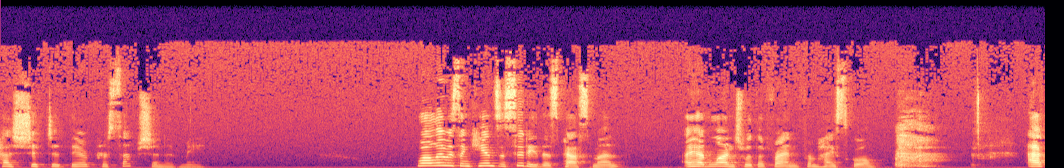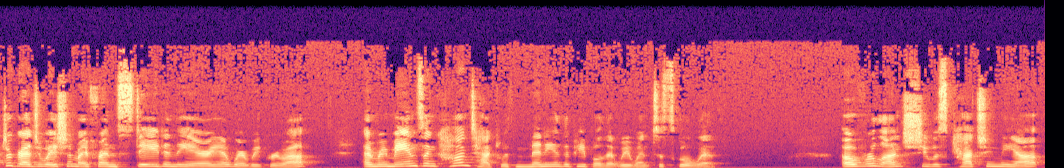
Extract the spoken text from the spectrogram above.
has shifted their perception of me. While I was in Kansas City this past month, I had lunch with a friend from high school. After graduation, my friend stayed in the area where we grew up and remains in contact with many of the people that we went to school with. Over lunch, she was catching me up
